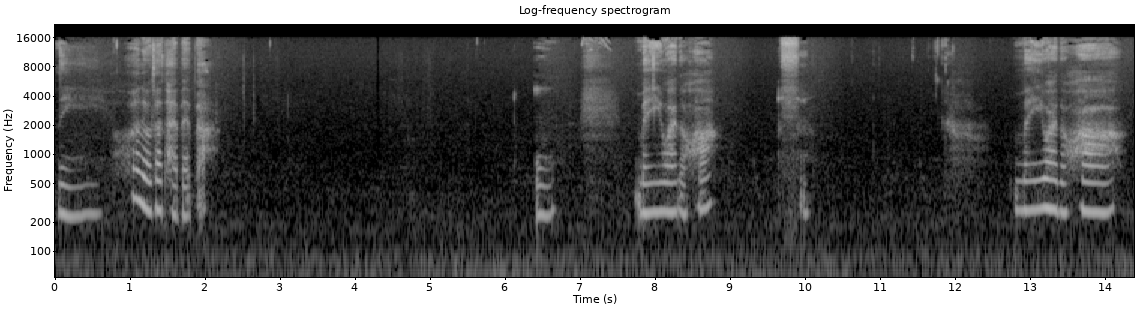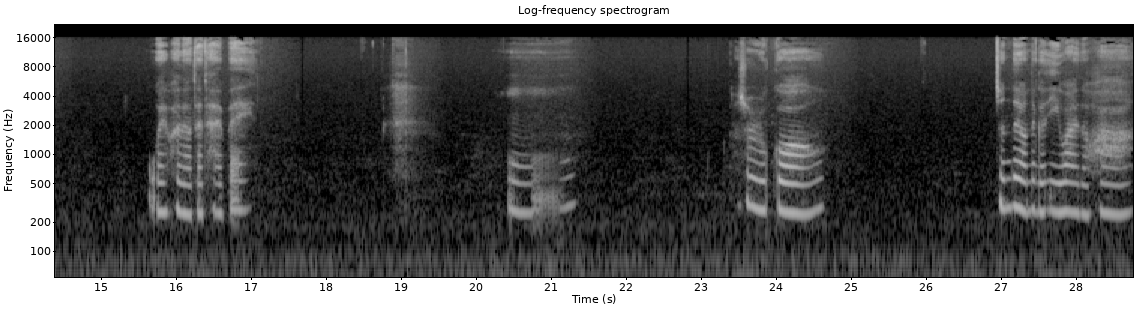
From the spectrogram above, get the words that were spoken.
你会留在台北吧？嗯，没意外的话，没意外的话，我也会留在台北。嗯。可是如果真的有那个意外的话，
